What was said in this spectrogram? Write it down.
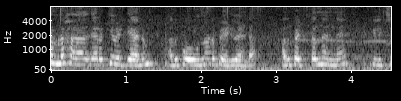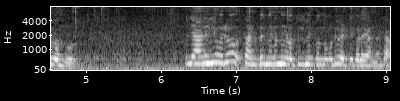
നമ്മൾ ഇറക്കി വെട്ടിയാലും അത് പോകുന്നുള്ള പേടി വേണ്ട. അത് പെട്ടെന്ന് തന്നെ കിളിച്ചു വന്നോളും. അപ്പം ഞാൻ ഈ ഒരു തണ്ട് ഇങ്ങനെ നീളത്തിൽ നിൽക്കുന്ന കൂടി വെട്ടിക്കളയാണ് കേട്ടോ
